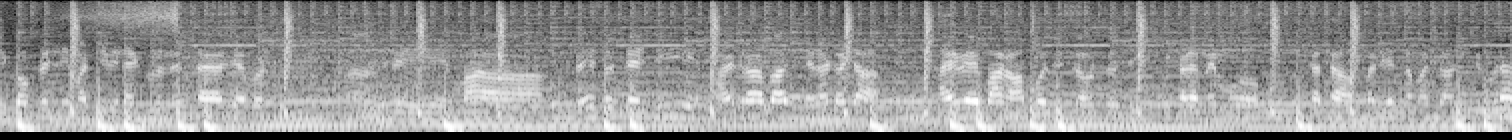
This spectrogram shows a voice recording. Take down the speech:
ఈకో ఫ్రెండ్లీ మట్టి వినాయకుడు అనేది తయారు చేయబడుతుంది. ఇది మా ప్లేస్ వచ్చేసి హైదరాబాద్ ఎర్రగడ్డ హైవే బార్ ఆపోజిట్లో ఉంటుంది. ఇక్కడ మేము గత పదిహేను సంవత్సరాల నుంచి కూడా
